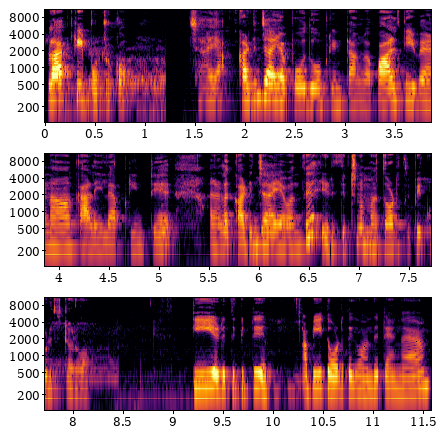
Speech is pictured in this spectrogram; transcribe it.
பிளாக் டீ போட்டிருக்கோம். சாயா கடுஞ்சாயா போதும் அப்படின்ட்டாங்க. பால் டீ வேணாம் காலையில் அப்படின்ட்டு. அதனால் கடுஞ்சாயா வந்து எடுத்துகிட்டு நம்ம தோட்டத்துக்கு போய் கொடுத்துட்டு வருவோம். டீ எடுத்துக்கிட்டு அப்படியே தோட்டத்துக்கு வந்துட்டேங்க.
